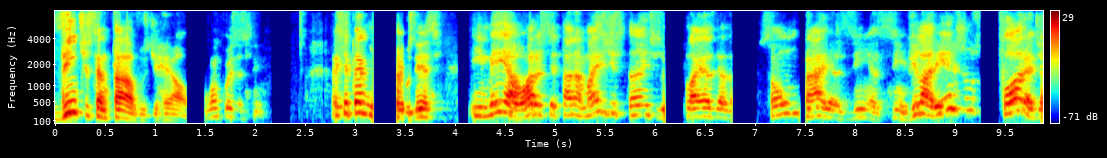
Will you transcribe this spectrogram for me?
20 centavos de real, alguma coisa assim. Aí você pega um ônibus desse, em meia hora você está na mais distante do Praias del São praiazinhas, assim, vilarejos fora de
